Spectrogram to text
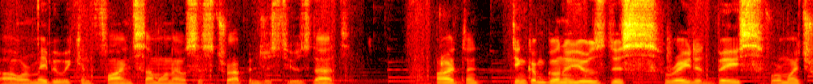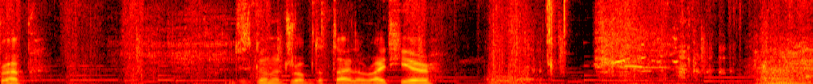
Uh, or maybe we can find someone else's trap and just use that. Alright, I think I'm gonna use this raided base for my trap. I'm just gonna drop the Thyla right here. Uh,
